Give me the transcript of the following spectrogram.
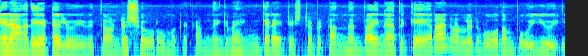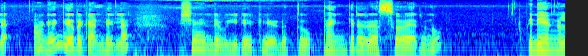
ഞാൻ ആദ്യമായിട്ട് ലൂയി വിത്തോന്റെ ഷോറൂമൊക്കെ കാണുന്നത് എനിക്ക് ഭയങ്കരമായിട്ട് ഇഷ്ടപ്പെട്ടു. അന്നെന്തോ അതിനകത്ത് കയറാനുള്ളൊരു ബോധം പോയുമില്ല അകം കയറി കണ്ടില്ല. പക്ഷേ എന്റെ വീഡിയോ ഒക്കെ എടുത്തു. ഭയങ്കര രസമായിരുന്നു. പിന്നെ ഞങ്ങൾ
